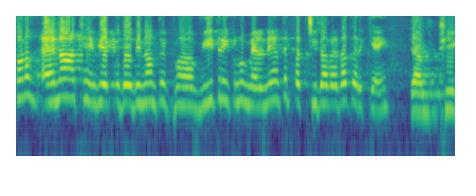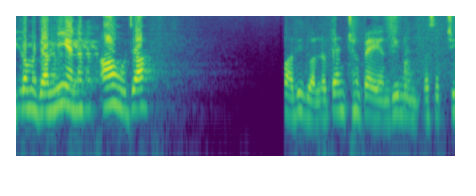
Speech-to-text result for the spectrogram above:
ਹੁਣ ਐ ਨਾ ਆਖੇ ਵੀ ਇੱਕ ਦੋ ਦਿਨਾਂ ਤੇ ਅਹ, 20 ਤਰੀਕ ਨੂੰ ਮਿਲਨੇ ਆ ਤੇ 25 ਦਾ ਵਾਅਦਾ ਕਰਕੇ ਆਈ। ਚੱਲ ਠੀਕ ਆ ਮੈਂ ਜਾਣੀ ਹੈ ਨਾ। ਆਹੋ ਜਾ। ਕਾਦੀ ਗੱਲ ਟੈਨਸ਼ਨ ਪੈ ਜਾਂਦੀ ਮੈਨੂੰ ਤਾਂ ਸੱਚੀ।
